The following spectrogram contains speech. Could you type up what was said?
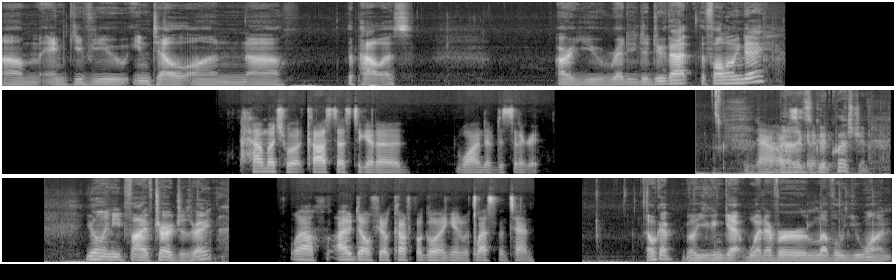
um, and give you intel on uh, the palace. Are you ready to do that the following day? How much will it cost us to get a wand of disintegrate? Now, that is a good be? question. You only need five charges, right? Well, I don't feel comfortable going in with less than ten. Okay. Well, you can get whatever level you want.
